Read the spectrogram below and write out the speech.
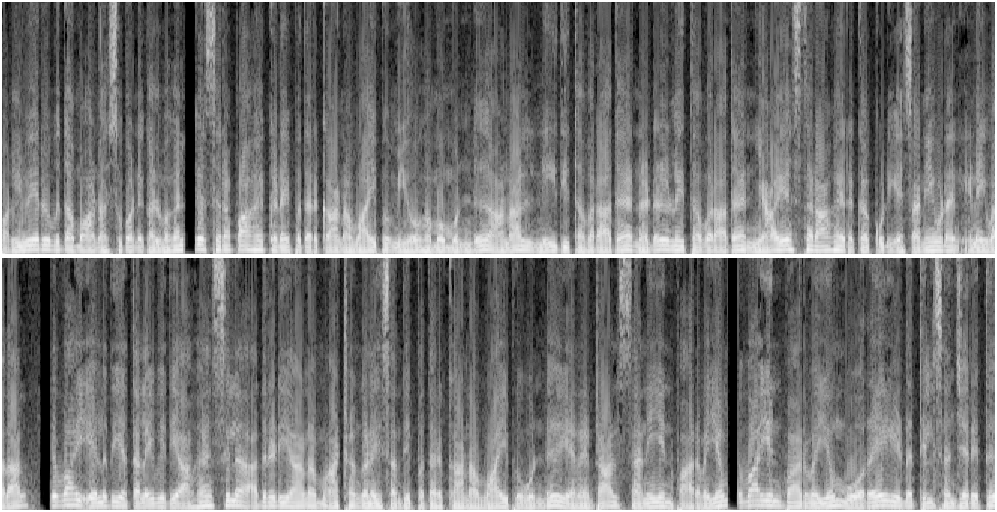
பல்வேறு விதமான சுப நிகழ்வுகள் மிக சிறப்பாக கிடைப்பதற்கான வாய்ப்பும் யோகமும் உண்டு. ஆனால் நீதி தவறாது நடுநிலை தவறாத நியாயஸ்தராக இருக்கக்கூடிய சனியுடன் இணைவதால் செவ்வாய் எழுதிய தலைவிதியாக சில அதிரடியான மாற்றங்களை சந்திப்பதற்கான வாய்ப்பு உண்டு. ஏனென்றால் சனியின் பார்வையும் செவ்வாயின் பார்வையும் ஒரே இடத்தில் சஞ்சரித்து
